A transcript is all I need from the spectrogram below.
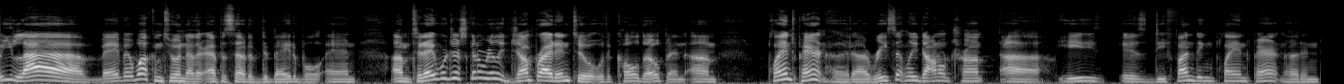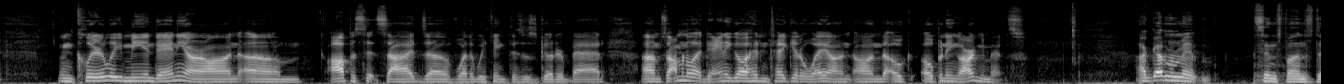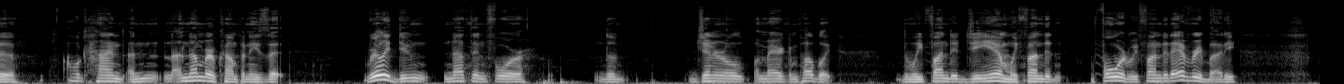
We live, baby. Welcome to another episode of Debatable. And um, today we're just to really jump right into it with a cold open. Um, Planned Parenthood. Uh, recently, Donald Trump uh, he is defunding Planned Parenthood, and and clearly, me and Danny are on um, opposite sides of whether we think this is good or bad. Um, so I'm to let Danny go ahead and take it away on on the o- opening arguments. Our government sends funds to all kind a, n- a number of companies that really do nothing for the general American public. We funded GM, we funded Ford, we funded everybody.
